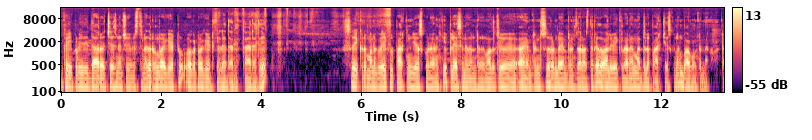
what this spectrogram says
ఇంకా ఇప్పుడు ఇది దారి వచ్చేసి నేను చూపిస్తున్నది రెండో గేటు ఒకటో గేట్కి వెళ్ళేదాన్ని దారి అది. ఇక్కడ మనకు వెహికల్ పార్కింగ్ చేసుకోవడానికి ప్లేస్ అనేది ఉంటుంది. మొదటి ఎంట్రన్స్ రెండో ఎంట్రన్స్ ద్వారా వస్తారు కదా వాళ్ళ వెహికల్ అనేది మధ్యలో పార్క్ చేసుకుని బాగుంటుంది అనమాట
